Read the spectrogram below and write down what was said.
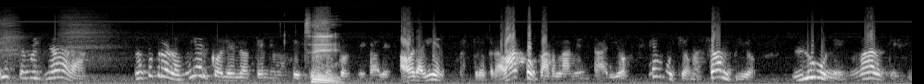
Eso no es nada. Nosotros los miércoles lo tenemos que concejales. Ahora bien, nuestro trabajo parlamentario es mucho más amplio. Lunes, martes y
